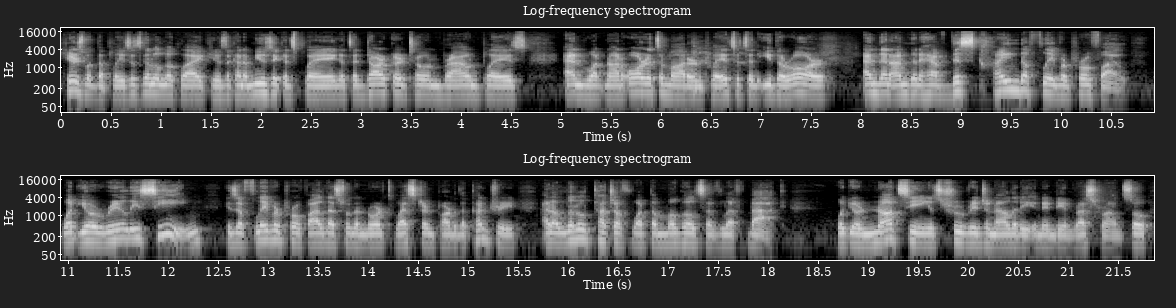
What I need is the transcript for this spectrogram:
Here's what the place is going to look like. Here's the kind of music it's playing. It's a darker tone brown place and whatnot, or it's a modern place. It's an either or. And then I'm going to have this kind of flavor profile. What you're really seeing is a flavor profile that's from the northwestern part of the country and a little touch of what the Mughals have left back. What you're not seeing is true regionality in Indian restaurants. So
